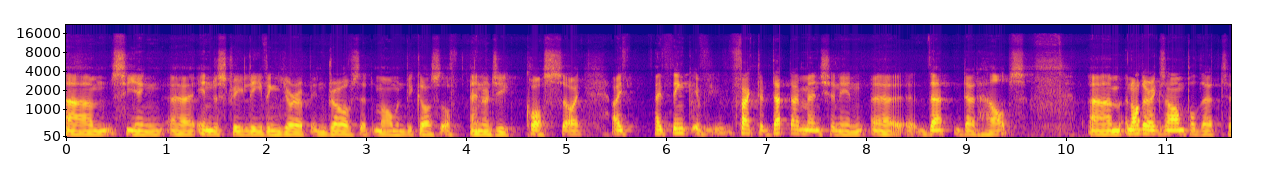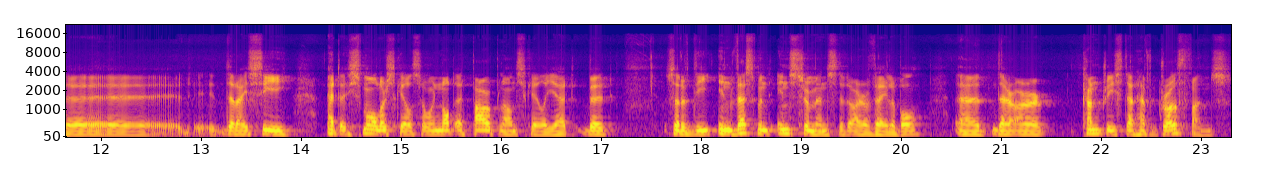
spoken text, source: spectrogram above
Um, seeing uh, industry leaving Europe in droves at the moment because of energy costs. So I, I, I think if you factor that dimension in, uh, that, that helps. Um, another example that, uh, that I see at a smaller scale, so we're not at power plant scale yet, but sort of the investment instruments that are available, uh, there are countries that have growth funds.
